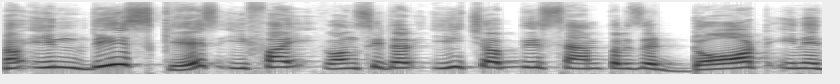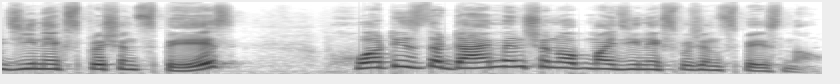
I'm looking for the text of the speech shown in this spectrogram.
Now, in this case, if I consider each of these samples is a dot in a gene expression space, what is the dimension of my gene expression space now?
